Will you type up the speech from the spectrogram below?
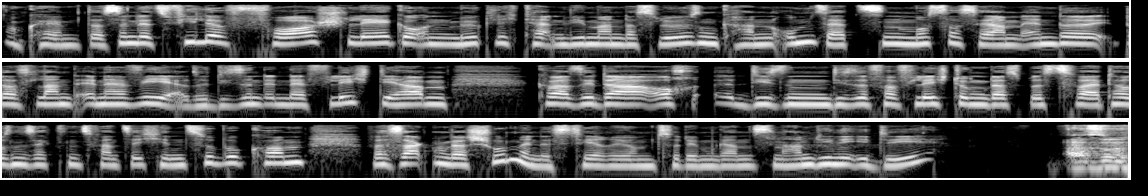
Okay, das sind jetzt viele Vorschläge und Möglichkeiten, wie man das lösen kann. Umsetzen muss das ja am Ende das Land NRW. Also die sind in der Pflicht, die haben quasi da auch diesen, diese Verpflichtung, das bis 2026 hinzubekommen. Was sagt denn das Schulministerium zu dem Ganzen? Haben die eine Idee? Also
